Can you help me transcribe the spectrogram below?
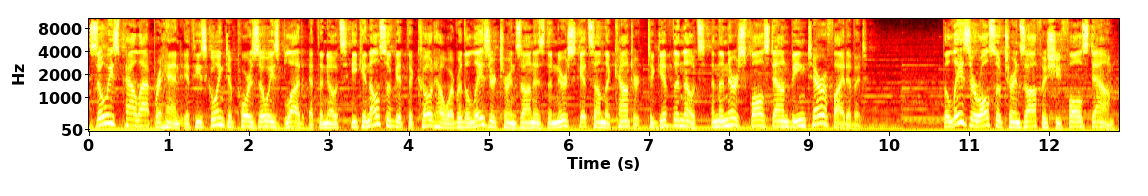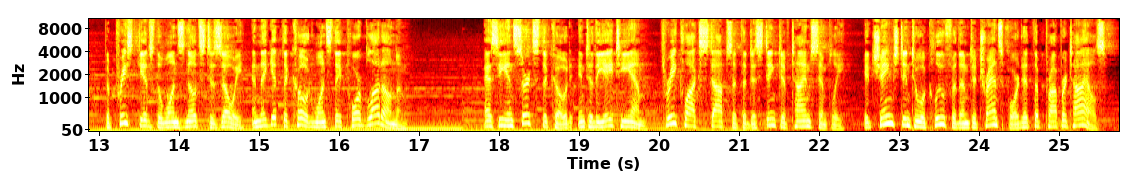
Zoe's pal apprehend if he's going to pour Zoe's blood at the notes he can also get the code however the laser turns on as the nurse gets on the counter to give the notes and the nurse falls down being terrified of it. The laser also turns off as she falls down, the priest gives the one's notes to Zoe and they get the code once they pour blood on them. As he inserts the code into the ATM, 3 clock stops at the distinctive time simply, it changed into a clue for them to transport at the proper tiles.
